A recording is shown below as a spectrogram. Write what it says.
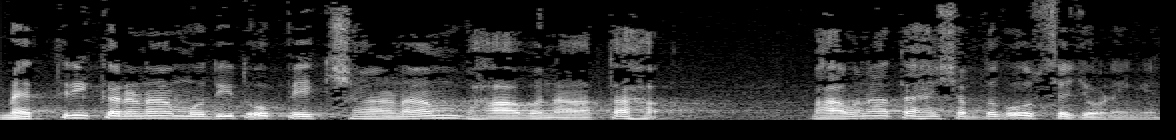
मैत्री करना मुदितोपेक्षाणाम भावनातः। भावनातः शब्द को उससे जोड़ेंगे।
